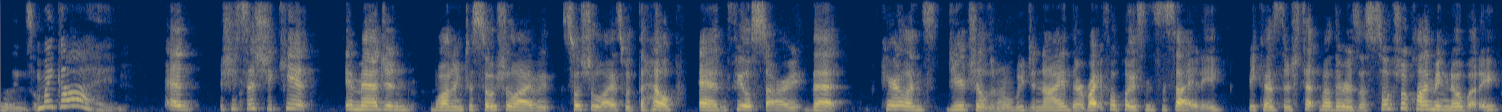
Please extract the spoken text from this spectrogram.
ones. Oh my god. And she says she can't imagine wanting to socialize socialize with the help and feels sorry that Caroline's dear children will be denied their rightful place in society because their stepmother is a social climbing nobody.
